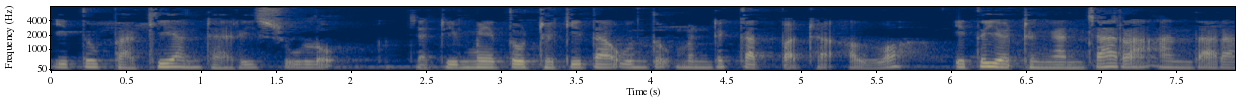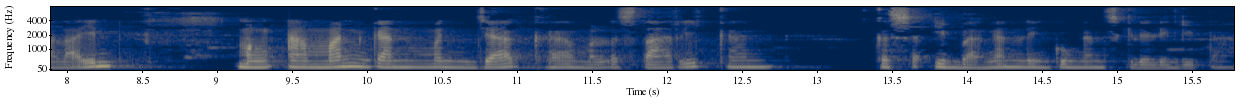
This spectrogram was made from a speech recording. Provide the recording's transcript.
itu bagian dari suluk. Jadi metode kita untuk mendekat pada Allah itu ya dengan cara antara lain mengamankan, menjaga, melestarikan keseimbangan lingkungan sekeliling kita.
